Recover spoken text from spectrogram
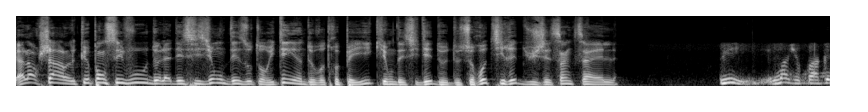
Alors Charles, que pensez-vous de la décision des autorités hein, de votre pays qui ont décidé de, se retirer du G5 Sahel? Oui, moi je crois que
